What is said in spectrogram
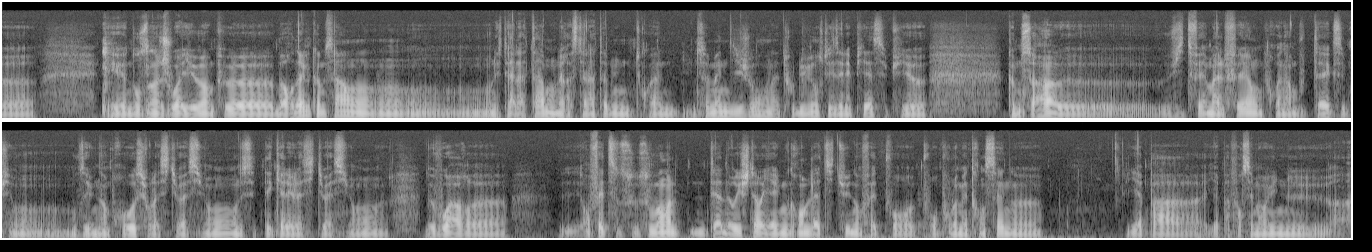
et dans un joyeux un peu bordel comme ça, on, était à la table, on est resté à la table une, semaine, dix jours, on a tout lu, on se lisait les pièces, et puis comme ça, euh, vite fait, mal fait, on prenait un bout de texte et puis on, faisait une impro sur la situation, on essayait de décaler la situation, euh, de voir. Euh, en fait, souvent le théâtre de Richter, il y a une grande latitude en fait pour, pour, pour le mettre en scène. Il n'y a, pas, a pas forcément une,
